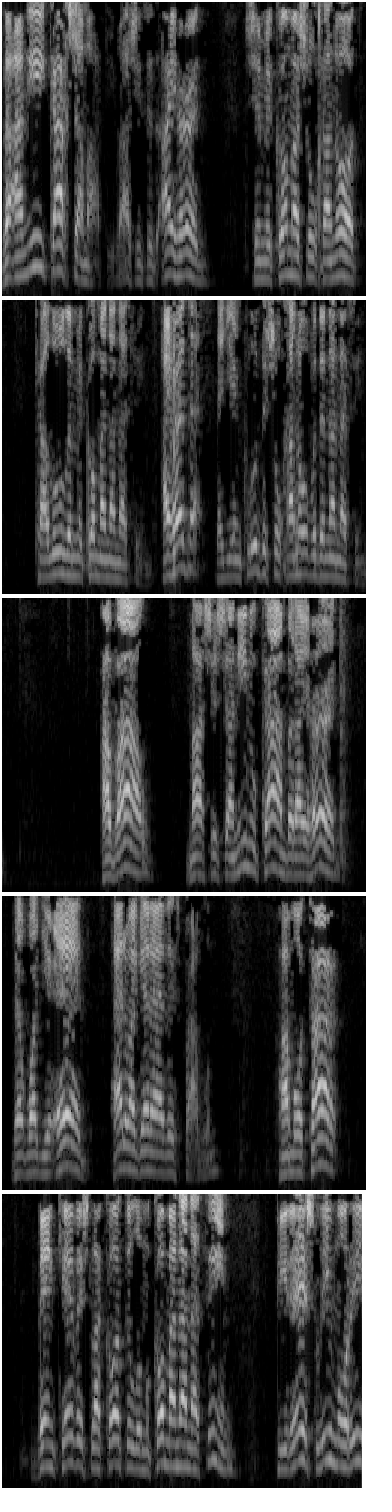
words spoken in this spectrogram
Va'ani kach shamati. Rashi says, I heard shemekom ha'shulchanot kalul lemekom ha'nanasim. I heard that, that you include the shulchanot with the nanasim. Aval, ma sheshaninu kam, but I heard that what you add, how do I get out of this problem? Hamotar Ben kevesh lakotel umkom ananasim. Piresh li mori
